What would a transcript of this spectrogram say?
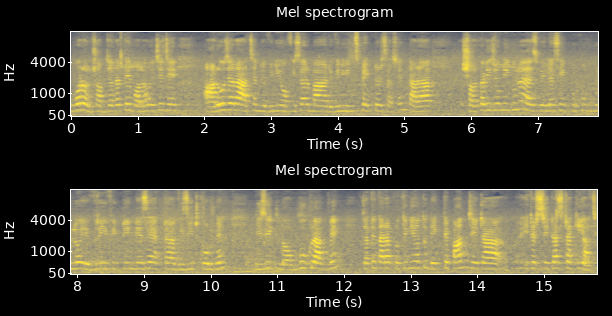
ওভারঅল সব জায়গাতেই বলা হয়েছে যে আরও যারা আছেন রেভিনিউ অফিসার বা রেভিনিউ ইন্সপেক্টরস আছেন, তারা সরকারি জমিগুলো অ্যাজ ওয়েল অ্যাজ এই পুকুরগুলো এভরি ফিফটিন ডেজে একটা ভিজিট করবেন ভিজিট লগবুক রাখবেন যাতে তারা প্রতিনিয়ত দেখতে পান যে এটা এটার স্টেটাসটা কি আছে।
